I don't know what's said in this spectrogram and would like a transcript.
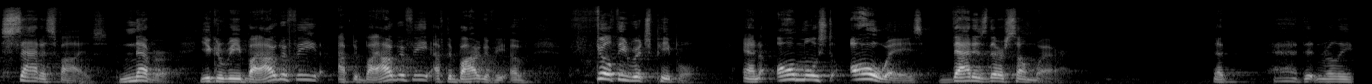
satisfies. Never. You can read biography after biography after biography of filthy rich people, and almost always that is there somewhere. That eh, didn't really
